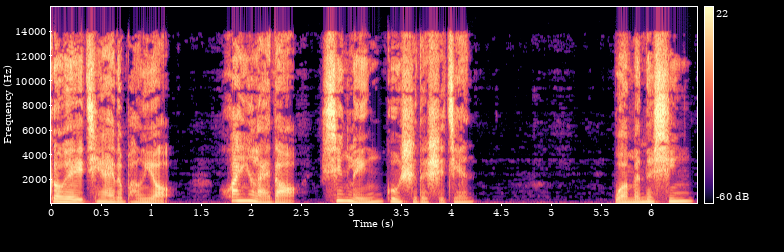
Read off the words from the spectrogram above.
各位亲爱的朋友，欢迎来到心灵故事的时间。我们的心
